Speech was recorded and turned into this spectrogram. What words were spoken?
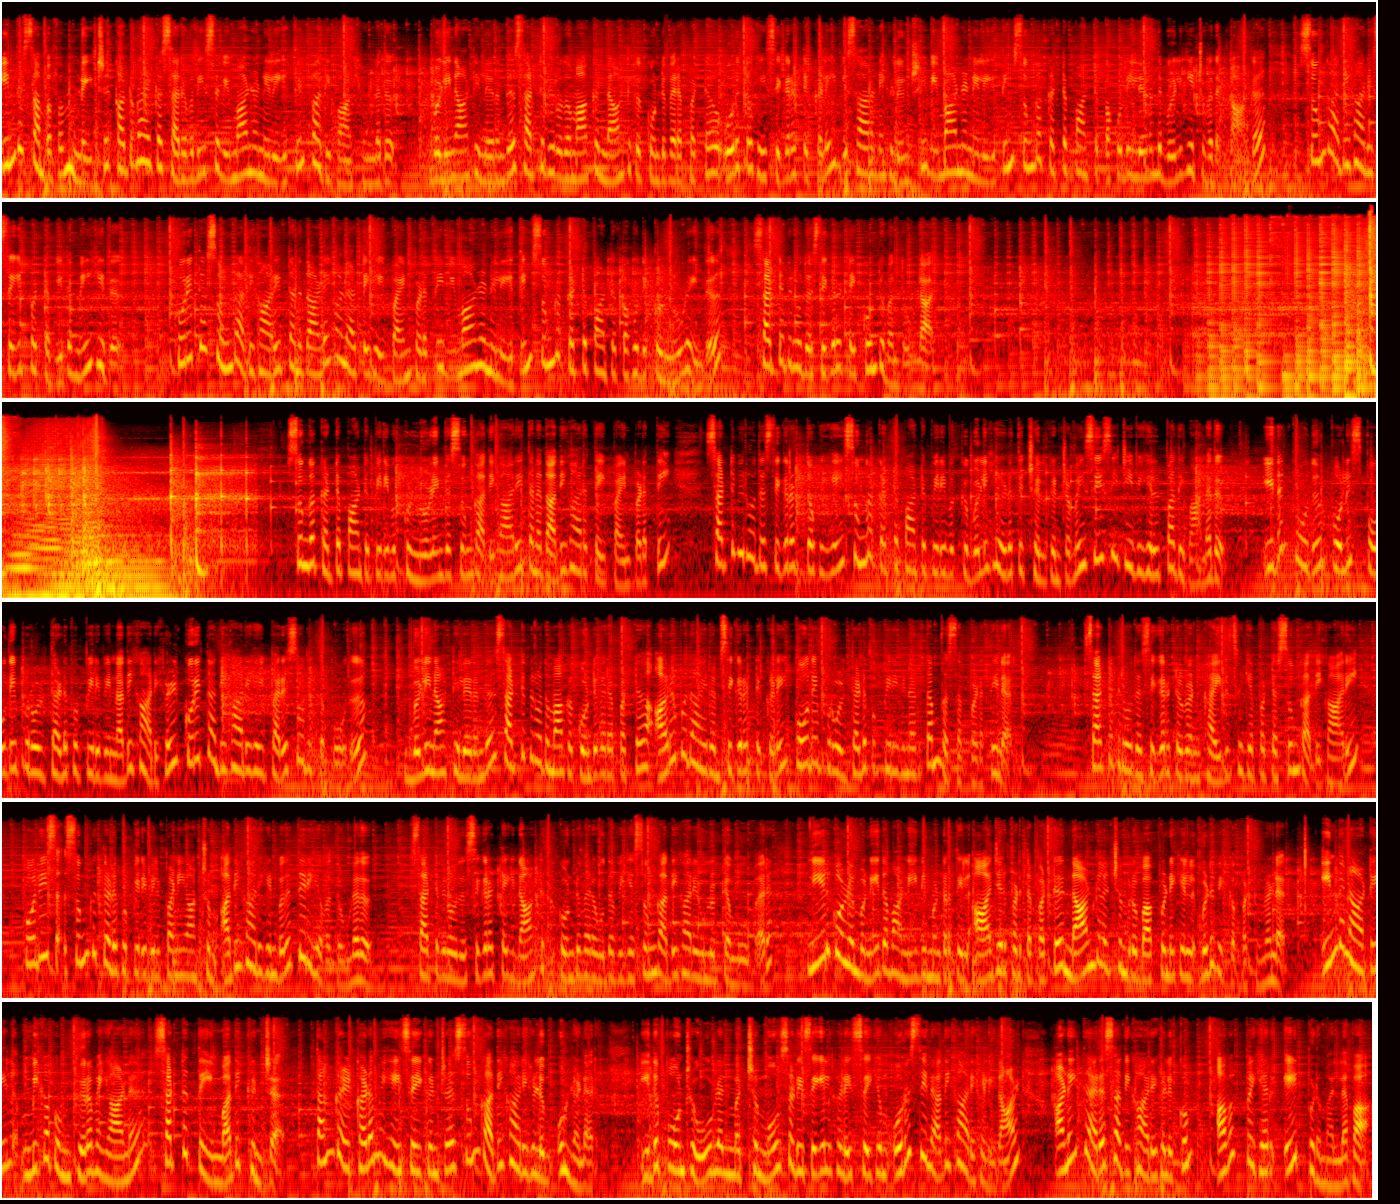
இந்த சம்பவம் நேற்று கட்டுநாயக்க சர்வதேச விமான நிலையத்தில் பதிவாகியுள்ளது. வெளிநாட்டிலிருந்து சட்டவிரோதமாக நாட்டுக்கு கொண்டுவரப்பட்ட ஒரு தொகை சிகரெட்டுகளை விசாரணைகளின்றி விமான நிலையத்தின் சுங்க கட்டுப்பாட்டு பகுதியிலிருந்து வெளியேற்றுவதற்காக சுங்க அதிகாரி செயல்பட்ட விதமே இது. குறித்த சுங்க அதிகாரி தனது அடையாள அட்டையை பயன்படுத்தி விமான நிலையத்தின் சுங்க கட்டுப்பாட்டு பகுதிக்குள் நுழைந்து சட்டவிரோத சிகரெட்டை கொண்டு வந்துள்ளார். சுங்க கட்டுப்பாட்டு பிரிவுக்குள் நுழைந்த சுங்க அதிகாரி தனது அதிகாரத்தை பயன்படுத்தி சட்டவிரோத சிகரெட் தொகையை சுங்க கட்டுப்பாட்டு பிரிவுக்கு வெளியே எடுத்துச் செல்கின்றமை சிசிடிவியில் பதிவானது. இதன்போது போலீஸ் போதைப்பொருள் தடுப்பு பிரிவின் அதிகாரிகள் குறித்த அதிகாரியை பரிசோதித்த போது வெளிநாட்டிலிருந்து சட்டவிரோதமாக கொண்டுவரப்பட்ட அறுபதாயிரம் சிகரெட்டுகளை போதைப்பொருள் தடுப்பு பிரிவினர் தம் வசப்படுத்தினர். சட்டவிரோத சிகரெட்டுடன் கைது செய்யப்பட்ட சுங்க அதிகாரி போலீஸ் சுங்க தடுப்பு பிரிவில் பணியாற்றும் அதிகாரி என்பது தெரியவந்துள்ளது. சட்டவிரோத சிகரெட்டை நாட்டுக்கு கொண்டுவர உதவிய சுங்க அதிகாரி உள்ளிட்ட மூவர் நீர்கொழும்பு நீதவான் நீதிமன்றத்தில் ஆஜர்படுத்தப்பட்டு நான்கு லட்சம் ரூபாய் பிணையில் விடுவிக்கப்பட்டுள்ளனர். இந்த நாட்டில் மிகவும் திறமையான சட்டத்தை மதிக்கின்ற தங்கள் கடமையை செய்கின்ற சுங்க அதிகாரிகளும் உள்ளனர். இதுபோன்ற ஊழல் மற்றும் மோசடி செயல்களை செய்யும் ஒரு சில அதிகாரிகளினால் அனைத்து அரசு அதிகாரிகளுக்கும் அவப்பெயர் ஏற்படும் அல்லவா?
